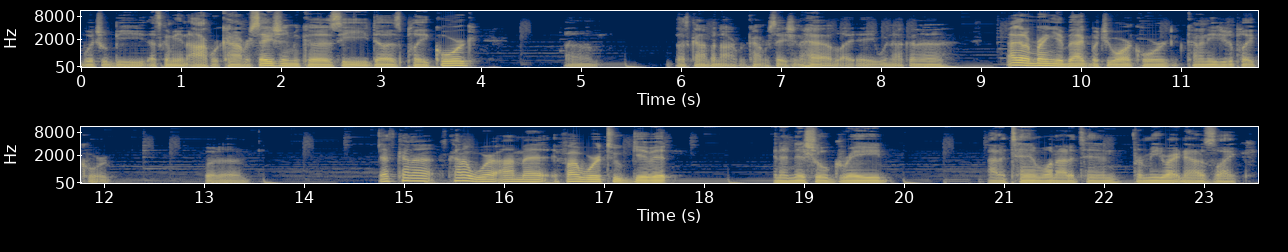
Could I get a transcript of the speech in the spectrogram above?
which would be that's gonna be an awkward conversation because he does play Korg, um, that's kind of an awkward conversation to have. Like, hey, we're not gonna not gonna bring you back, but you are Korg. Kind of need you to play Korg. But uh, that's kind of kind of where I'm at. If I were to give it an initial grade out of 10, 1 out of 10 for me right now is like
